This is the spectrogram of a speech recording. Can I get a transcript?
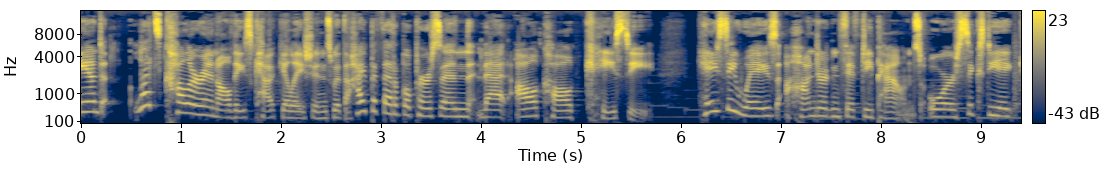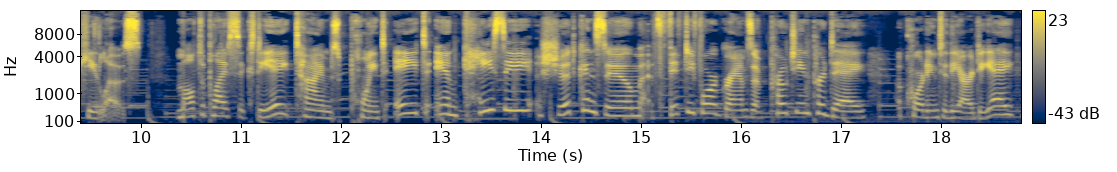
And let's color in all these calculations with a hypothetical person that I'll call Casey. Casey weighs 150 pounds or 68 kilos. Multiply 68 times 0.8, and Casey should consume 54 grams of protein per day, according to the RDA,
